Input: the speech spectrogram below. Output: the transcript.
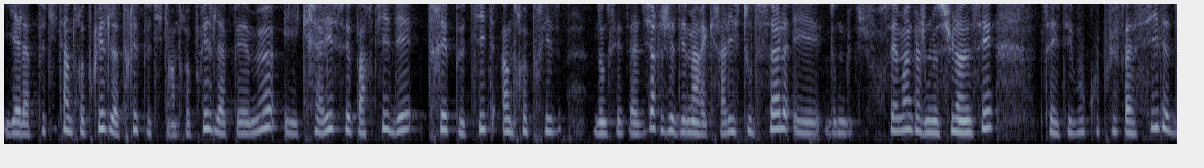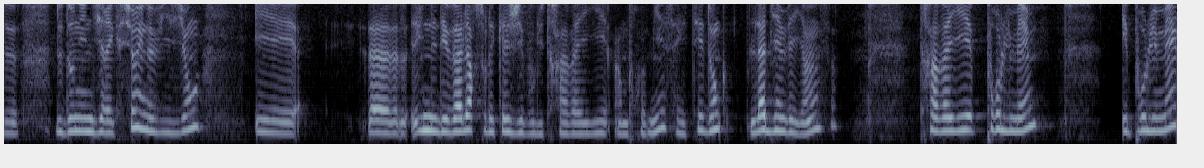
Il y a la petite entreprise, la très petite entreprise, la PME, et Créalise fait partie des très petites entreprises. Donc, c'est-à-dire que j'ai démarré Créalise toute seule, et donc forcément, quand je me suis lancée, ça a été beaucoup plus facile de, donner une direction, une vision. Et une des valeurs sur lesquelles j'ai voulu travailler en premier, ça a été donc la bienveillance, travailler pour l'humain et pour l'humain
